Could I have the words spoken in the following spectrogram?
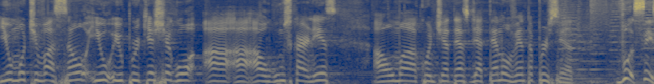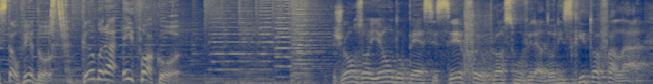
e a motivação e o, e o porquê chegou a, a, a alguns carnês a uma quantia dessa de até 90%. Você está ouvindo Câmara em Foco. João Zoião, do PSC, foi o próximo vereador inscrito a falar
